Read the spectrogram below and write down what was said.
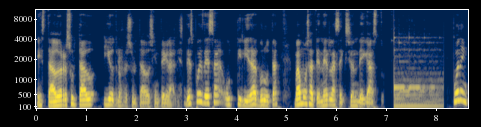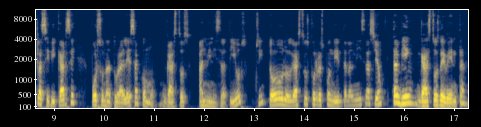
estado de resultado y otros resultados integrales. Después de esa utilidad bruta, vamos a tener la sección de gastos. Pueden clasificarse por su naturaleza como gastos administrativos, ¿sí? todos los gastos correspondientes a la administración, también gastos de venta,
